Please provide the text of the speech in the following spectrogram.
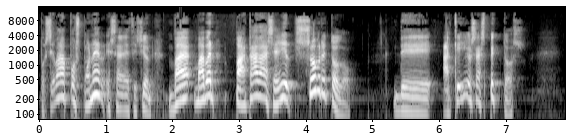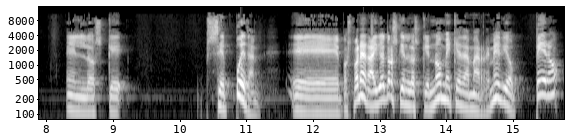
pues se va a posponer esa decisión, va, va a haber patada a seguir, sobre todo de aquellos aspectos en los que se puedan eh, posponer. Hay otros que en los que no me queda más remedio, pero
